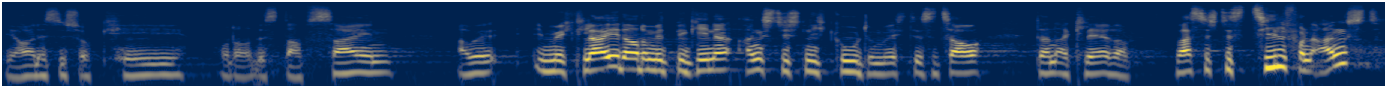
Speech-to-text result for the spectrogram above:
ja, das ist okay oder das darf sein. Aber ich möchte gleich damit beginnen, Angst ist nicht gut und möchte das jetzt auch dann erklären. Was ist das Ziel von Angst?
